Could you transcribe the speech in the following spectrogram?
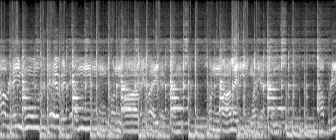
அவளை மூடுதே வெட்கம் பொன்மாலை மயக்கம் பொன்மாலை மயக்கம். அப்படி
